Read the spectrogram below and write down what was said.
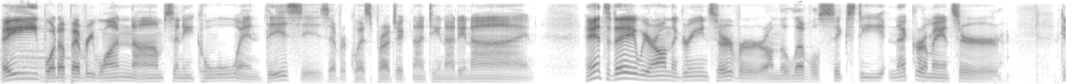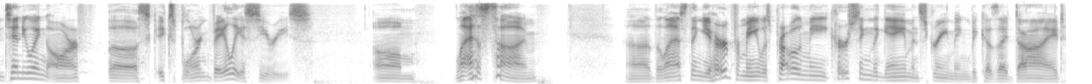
Hey, what up everyone? I'm Sinny Cool and this is EverQuest Project 1999. And today we are on the green server on the level 60 Necromancer, continuing our uh, Exploring Velious series. Um, last time, uh, the last thing you heard from me was probably me cursing the game and screaming because I died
